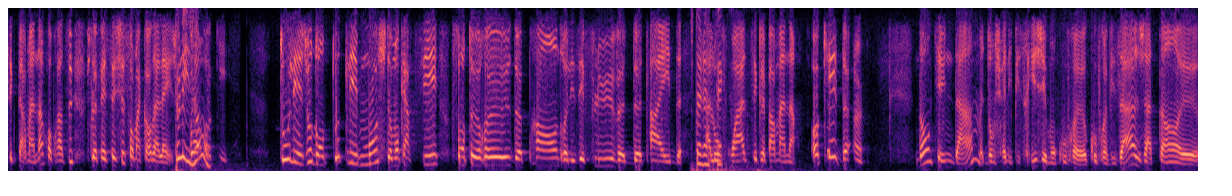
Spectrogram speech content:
cycle permanent, comprends-tu? Je le fais sécher sur ma corde à linge. Tous les Bon, jours? OK tous les jours, dont toutes les mouches de mon quartier sont heureuses de prendre les effluves de Tide à l'eau froide, cycle permanent. OK, de un. Donc, il y a une dame, donc je suis à l'épicerie, j'ai mon couvre, couvre-visage, j'attends euh,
